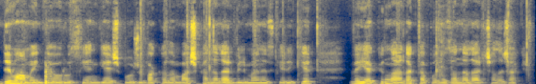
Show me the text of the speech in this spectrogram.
Devam ediyoruz Yengeç Burcu. Bakalım başka neler bilmeniz gerekir ve yakınlarda kapınıza neler çalacak.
